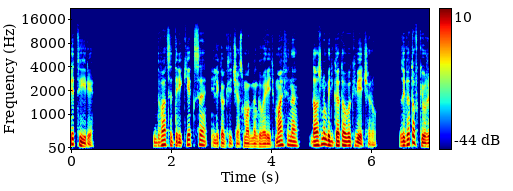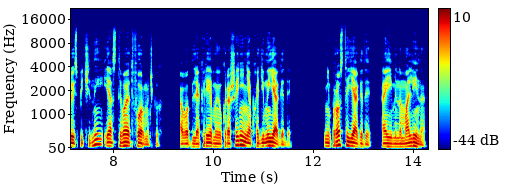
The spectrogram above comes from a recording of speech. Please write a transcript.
4. 23 кекса, или как сейчас модно говорить, маффина, должны быть готовы к вечеру. Заготовки уже испечены и остывают в формочках, а вот для крема и украшений необходимы ягоды. Не просто ягоды, а именно малина.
